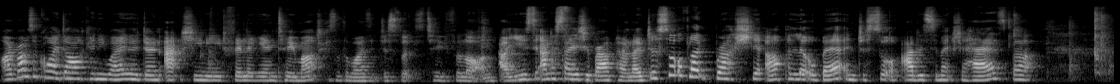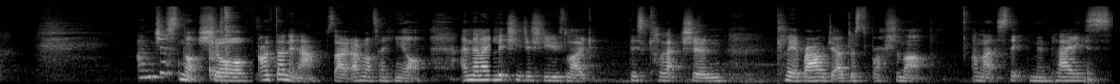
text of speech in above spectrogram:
eyebrows are quite dark anyway they don't actually need filling in too much because otherwise it just looks too full on. I used the Anastasia brow pen and I just sort of like brushed it up a little bit and just sort of added some extra hairs but I'm just not sure. I've done it now, so I'm not taking it off. And then I literally just use like this collection clear brow gel just to brush them up and like stick them in place.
